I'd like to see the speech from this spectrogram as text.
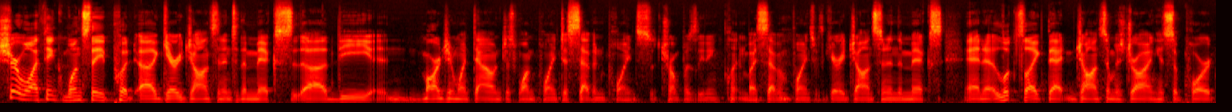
Sure. Well, I think once they put uh, Gary Johnson into the mix, uh, the margin went down just one point to seven points. So Trump was leading Clinton by seven points with Gary Johnson in the mix, and it looked like that Johnson was drawing his support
